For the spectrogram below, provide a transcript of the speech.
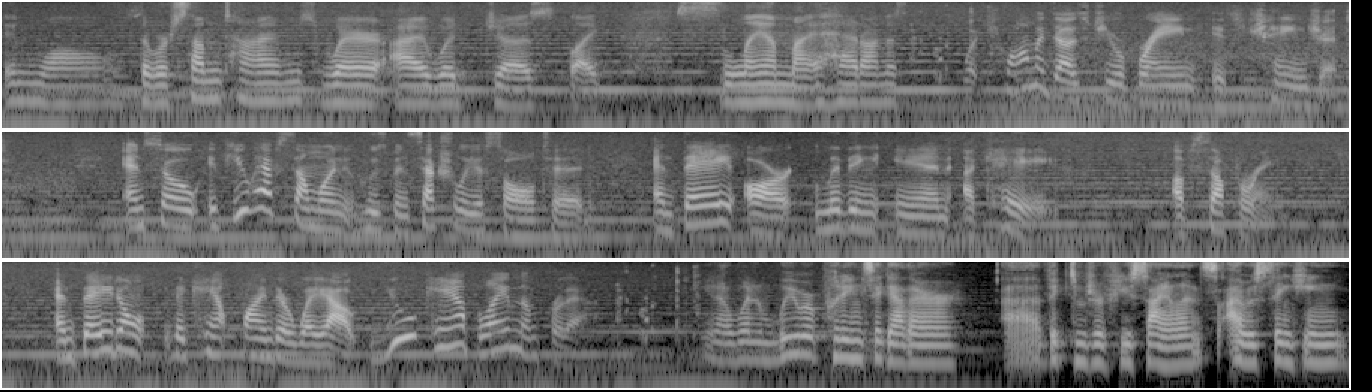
in walls. There were some times where I would just like slam my head on his. What trauma does to your brain is change it. And so if you have someone who's been sexually assaulted and they are living in a cave of suffering and they don't they can't find their way out, you can't blame them for that. You know, when we were putting together uh, Victims Refuse Silence, I was thinking,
